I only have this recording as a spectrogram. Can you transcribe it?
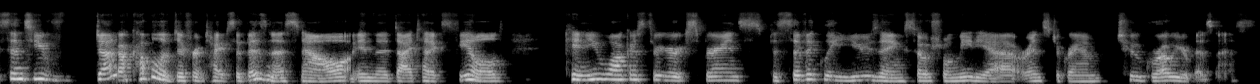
since you've done a couple of different types of business now in the dietetics field, can you walk us through your experience specifically using social media or Instagram to grow your business?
